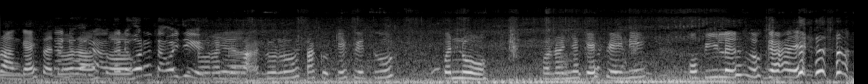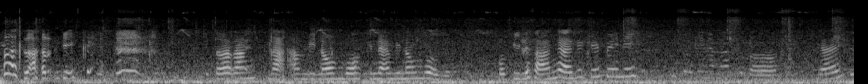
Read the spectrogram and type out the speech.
Orang guys, tak ada Tak ada orang. orang, So, tak ada orang tak wajib. kita orang gerak dulu takut kafe tu penuh. Kononnya kafe ni popular so guys. Lari. Kita orang nak ambil nombor, kena ambil nombor ke? Popular sangat ke kafe ni? So, guys.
